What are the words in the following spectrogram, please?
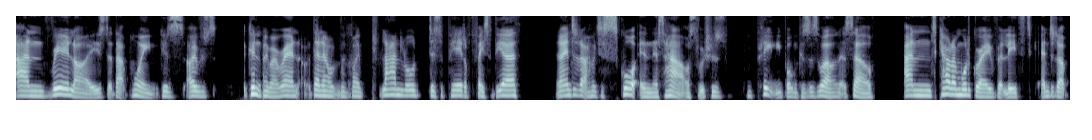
and realised at that point because I was I couldn't pay my rent. Then I, my landlord disappeared off the face of the earth, and I ended up having to squat in this house, which was completely bonkers as well in itself. And Caroline Waldegrave at Leiths ended up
